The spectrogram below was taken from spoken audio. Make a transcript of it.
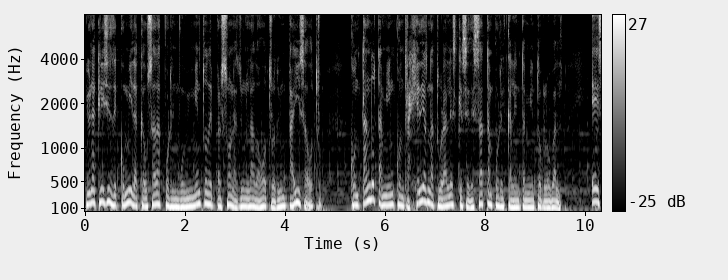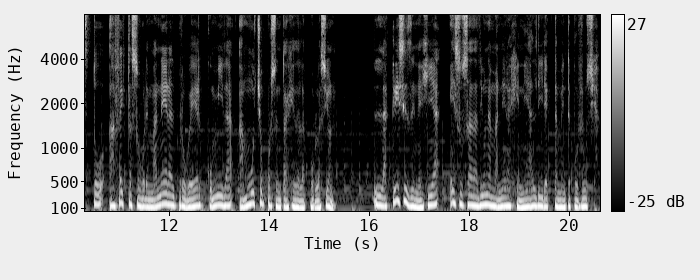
Y una crisis de comida causada por el movimiento de personas de un lado a otro, de un país a otro, contando también con tragedias naturales que se desatan por el calentamiento global. Esto afecta sobremanera el proveer comida a mucho porcentaje de la población. La crisis de energía es usada de una manera genial directamente por Rusia.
